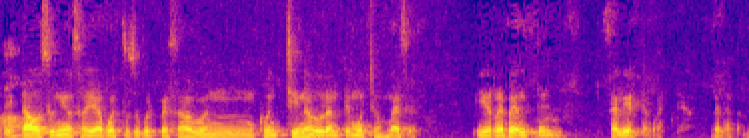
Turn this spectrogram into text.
Ah. Estados Unidos se había puesto súper pesado con, con China durante muchos meses. Y de repente salió esta cuestión de la pandemia.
